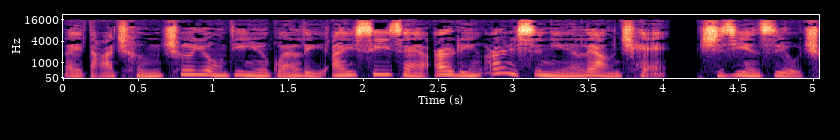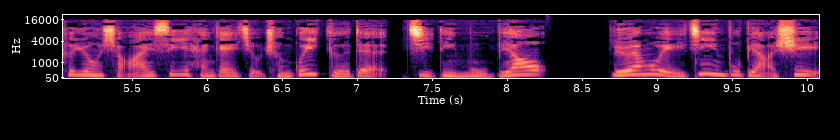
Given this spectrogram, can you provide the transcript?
来达成车用电源管理 IC 在二零二四年量产。实现自有车用小 IC 涵盖九成规格的既定目标。刘阳伟进一步表示，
